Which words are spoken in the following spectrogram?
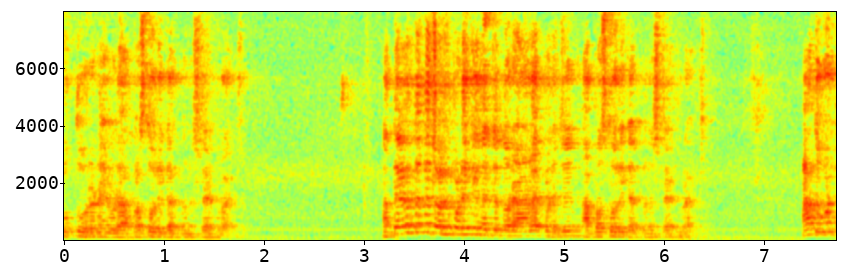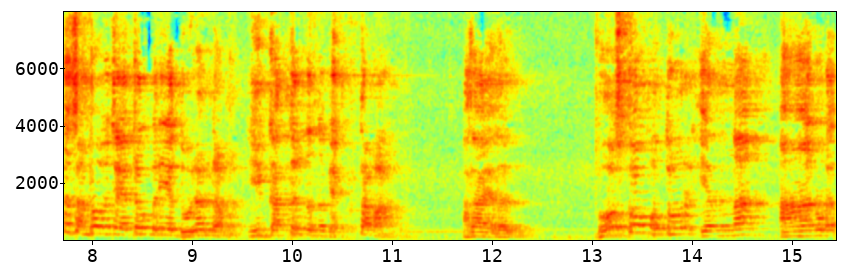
പുത്തൂരണയുടെ അപ്പസ്തോലിക് അഡ്മിനിസ്ട്രേറ്റർ ആക്കി. അദ്ദേഹത്തിന്റെ ചൊൽപ്പൊടിക്ക് നിൽക്കുന്ന ഒരാളെ പിടിച്ച് അപ്പസ്തോലിക് അഡ്മിനിസ്ട്രേറ്റർ ആക്കി. അതുകൊണ്ട് സംഭവിച്ച ഏറ്റവും വലിയ ദുരന്തം ഈ കത്തിൽ നിന്ന് വ്യക്തമാണ്. അതായത് ബോസ്കോ പുത്തൂർ എന്ന ആളുടെ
